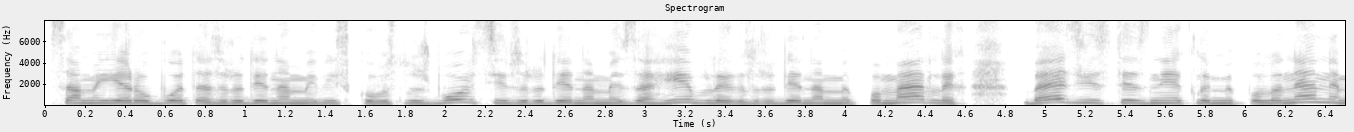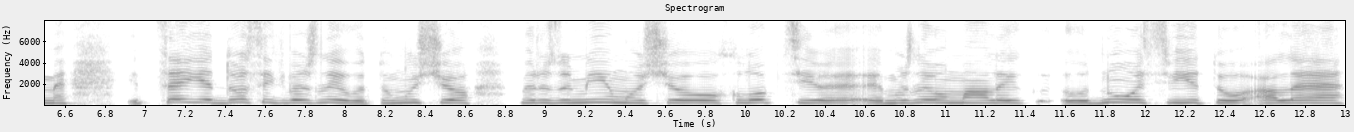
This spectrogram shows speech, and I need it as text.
саме є робота з родинами військовослужбовців, з родинами загиблих, з родинами померлих, безвісти, зниклими, полоненими. І це є досить важливо, тому що ми розуміємо, що хлопці е, можливо мали одну освіту, але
